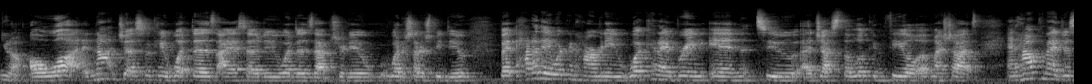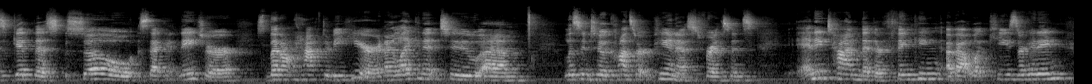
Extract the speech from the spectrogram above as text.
you know, a lot, and not just okay, what does ISO do, what does aperture do, what does shutter speed do, but how do they work in harmony? What can I bring in to adjust the look and feel of my shots, and how can I just get this so second nature so I don't have to be here? And I liken it to um, listening to a concert pianist, for instance. Anytime that they're thinking about what keys they're hitting,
